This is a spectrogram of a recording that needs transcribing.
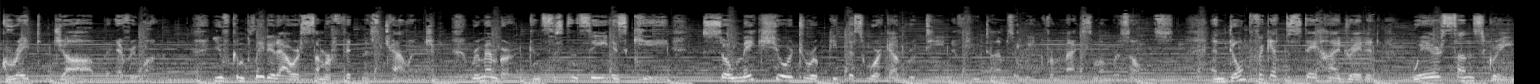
Great job, everyone. You've completed our summer fitness challenge. Remember, consistency is key, so make sure to repeat this workout routine a few times a week for maximum results. And don't forget to stay hydrated, wear sunscreen,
